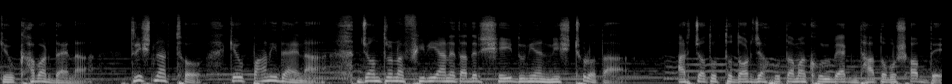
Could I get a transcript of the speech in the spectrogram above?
কেউ খাবার দেয় না তৃষ্ণার্থ কেউ পানি দেয় না, যন্ত্রণা ফিরিয়ে আনে তাদের সেই দুনিয়ার নিষ্ঠুরতা। আর চতুর্থ দরজা হুতামা খুলবে এক ধাতব শব্দে।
